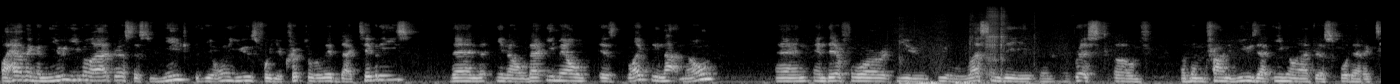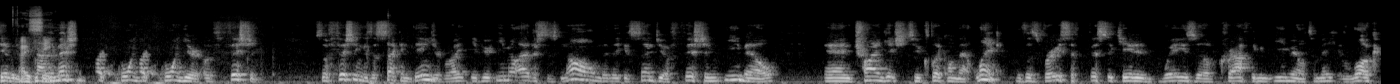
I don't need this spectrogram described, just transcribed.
by having a new email address that's unique that you only use for your crypto-related activities, then you know that email is likely not known, and and therefore you you lessen the, the risk of of them trying to use that email address for that activity. I now see. you mentioned like going going here of phishing. So phishing is a second danger, right? If your email address is known, then they can send you a phishing email and try and get you to click on that link. There's very sophisticated ways of crafting an email to make it look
